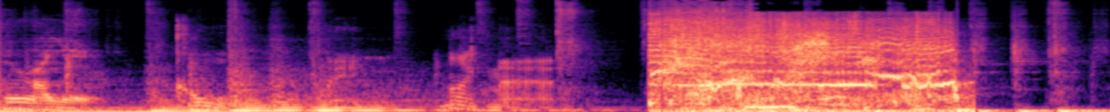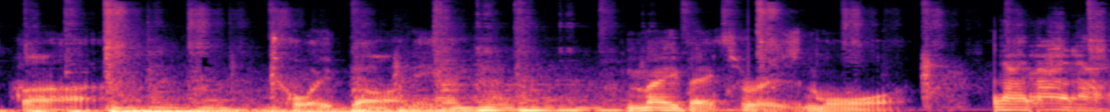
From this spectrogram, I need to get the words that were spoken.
Who are you? Cold Nightmare. Ah, Toy Barney. Maybe there is more. No, no, no.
